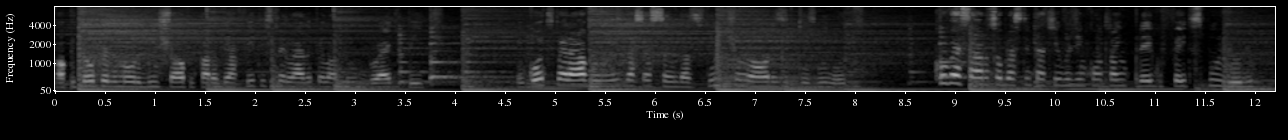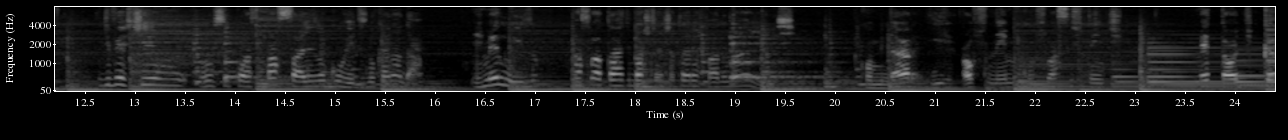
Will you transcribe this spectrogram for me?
Optou pelo Morumbi Shopping para ver a fita estrelada pelo ator Brad Pitt. Enquanto esperavam o início da sessão das 21 horas e 15 minutos, conversaram sobre as tentativas de encontrar emprego feitas por Júlio e divertiam-se com as passagens ocorridas no Canadá. Irmã Luísa passou a tarde bastante atarefada na agência. Combinaram ir ao cinema com sua assistente. Metódica,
